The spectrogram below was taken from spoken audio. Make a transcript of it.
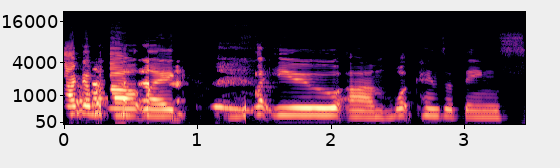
talk about like what you um what kinds of things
